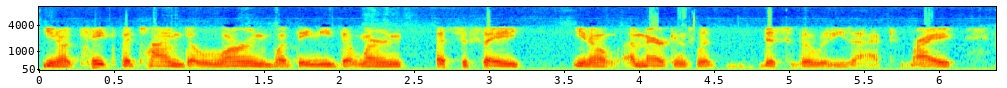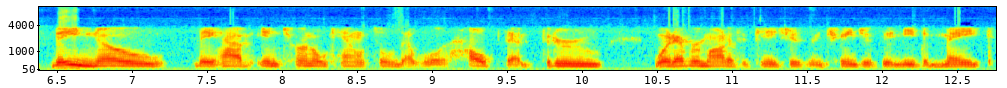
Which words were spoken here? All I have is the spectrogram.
you know take the time to learn what they need to learn. Let's just say you know Americans with Disabilities Act, right? They know they have internal counsel that will help them through whatever modifications and changes they need to make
